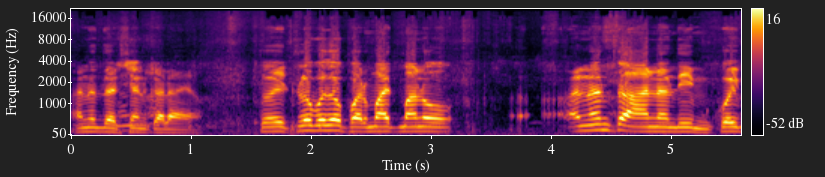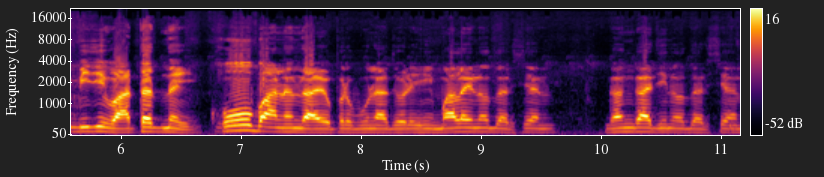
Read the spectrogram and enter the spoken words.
અને દર્શન કરાયો. તો એટલો બધો પરમાત્માનો અનંત આનંદ એમ કોઈ બીજી વાત જ નહીં. ખૂબ આનંદ આવ્યો પ્રભુના જોડે. હિમાલયનો દર્શન ગંગાજીનો દર્શન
